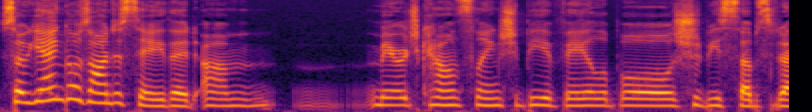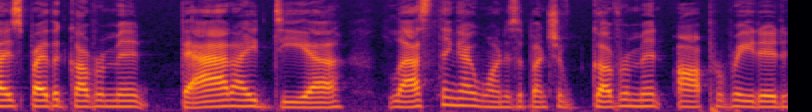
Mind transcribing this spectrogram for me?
So Yang goes on to say that um, marriage counseling should be available, should be subsidized by the government. Bad idea. Last thing I want is a bunch of government operated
